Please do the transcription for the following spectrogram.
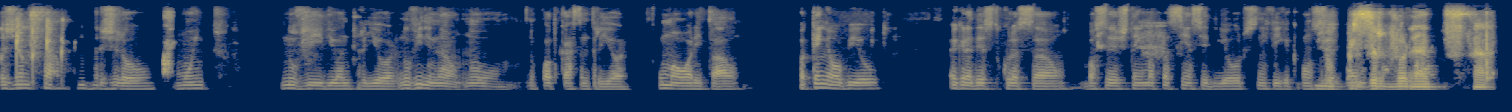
A gente sabe que exagerou muito no vídeo anterior. No vídeo não, no, no podcast anterior. Uma hora e tal. Para quem ouviu, agradeço de coração. Vocês têm uma paciência de ouro. Significa que vão ser Uma bons. perseverança.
